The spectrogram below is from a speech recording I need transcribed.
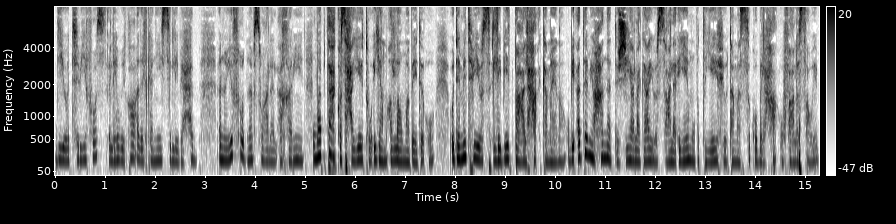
ديوتريفوس اللي هو قائد الكنيسة اللي بيحب أنه يفرض نفسه على الآخرين وما بتعكس حياته قيم الله ومبادئه وديمتريوس اللي بيتبع الحق كمان. وبيقدم يوحنا التشجيع لجايوس على أيامه بالضيافة وتمسكه بالحق وفعل الصواب.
